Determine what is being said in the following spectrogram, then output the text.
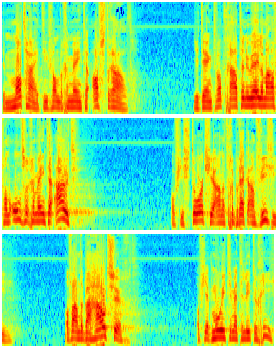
de matheid die van de gemeente afstraalt. Je denkt, wat gaat er nu helemaal van onze gemeente uit? Of je stoort je aan het gebrek aan visie, of aan de behoudzucht, of je hebt moeite met de liturgie,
